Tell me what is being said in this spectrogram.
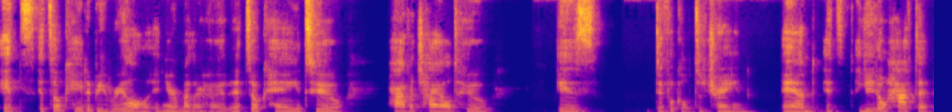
it's it's okay to be real in your motherhood. It's okay to have a child who is difficult to train. And it's you don't have to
